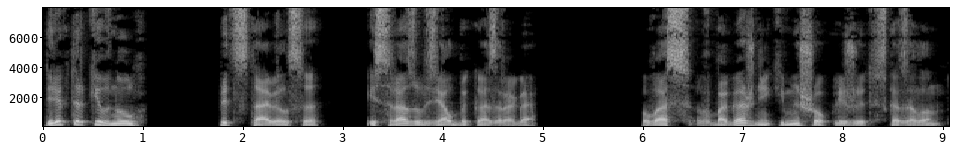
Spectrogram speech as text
Директор кивнул, представился и сразу взял быка за рога. «У вас в багажнике мешок лежит», — сказал он.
